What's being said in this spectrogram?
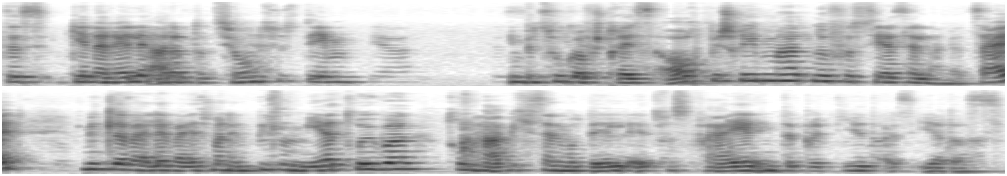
das generelle Adaptationssystem in Bezug auf Stress auch beschrieben hat, nur vor sehr, sehr langer Zeit. Mittlerweile weiß man ein bisschen mehr drüber, darum habe ich sein Modell etwas freier interpretiert, als er das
